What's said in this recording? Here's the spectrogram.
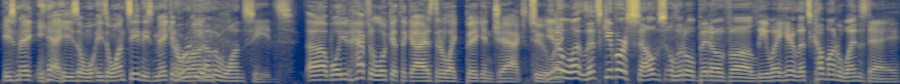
He's making yeah. He's a he's a one seed and he's making Who a are run. the other one seeds? uh, well, you'd have to look at the guys that are like big and jacked too. You like, know what? Let's give ourselves a little bit of uh, leeway here. Let's come on Wednesday.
